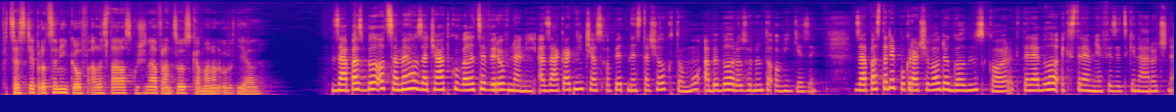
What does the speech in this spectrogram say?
V cestě pro cený kov ale stála zkušená francouzska Manon Urdiel. Zápas byl od samého začátku velice vyrovnaný a základní čas opět nestačil k tomu, aby bylo rozhodnuto o vítězi. Zápas tady pokračoval do Golden Score, které bylo extrémně fyzicky náročné.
